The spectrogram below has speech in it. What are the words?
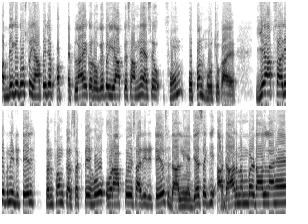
अब देखिए दोस्तों, यहाँ पे जब आप अप्लाई करोगे तो ये आपके सामने ऐसे फॉर्म ओपन हो चुका है। ये आप सारी अपनी डिटेल कंफर्म कर सकते हो और आपको ये सारी डिटेल्स डालनी है। जैसे कि आधार नंबर डालना है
